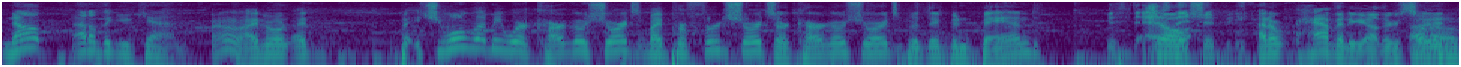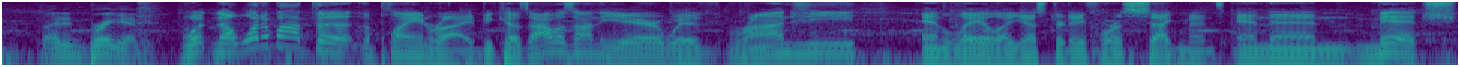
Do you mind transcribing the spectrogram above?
Nope, I don't think you can. I don't. I don't. I, but she won't let me wear cargo shorts. My preferred shorts are cargo shorts, but they've been banned. As so they should be. I don't have any others, so I didn't, I didn't bring any. What now? What about the the plane ride? Because I was on the air with Ranji and Layla yesterday for a segment, and then Mitch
